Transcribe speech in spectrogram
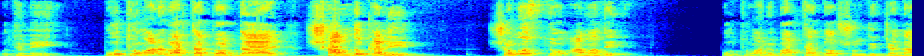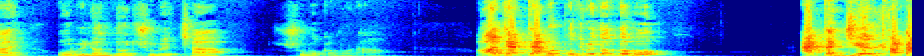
প্রথমে প্রথম আলো বার্তার পর্দায় সান্ধ্যকালীন সমস্ত আমাদের প্রথম আলো বার্তার দর্শকদের জানায় অভিনন্দন, শুভেচ্ছা, শুভকামনা। আজ একটা এমন প্রতিবেদন দেব, একটা জেল খাটা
